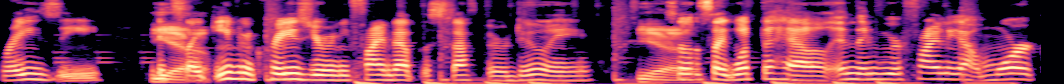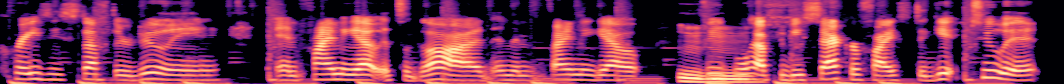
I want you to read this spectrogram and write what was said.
crazy. It's yeah, like even crazier when you find out the stuff they're doing. Yeah. So it's like what the hell? And then we were finding out more crazy stuff they're doing and finding out it's a god and then finding out Mhm. people have to be sacrificed to get to it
